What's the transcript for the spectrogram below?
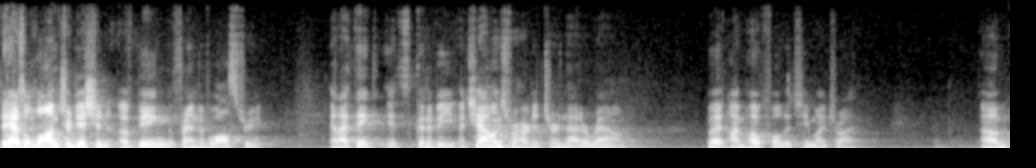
that has a long tradition of being the friend of Wall Street. And I think it's going to be a challenge for her to turn that around. But I'm hopeful that she might try. Um,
